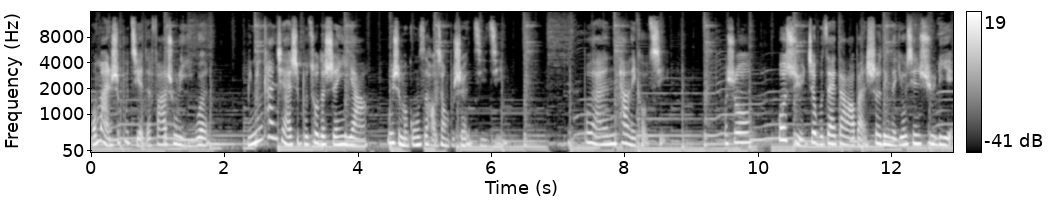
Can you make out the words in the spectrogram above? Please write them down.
我满是不解的发出了疑问：明明看起来是不错的生意啊，为什么公司好像不是很积极？布莱恩叹了一口气，他说：“或许这不在大老板设定的优先序列，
